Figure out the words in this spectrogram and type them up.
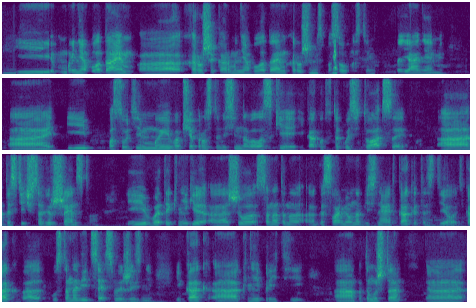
и мы не обладаем а, хорошей кармой, не обладаем хорошими способностями, состояниями, и по сути мы вообще просто висим на волоске. И как вот в такой ситуации а, достичь совершенства? И в этой книге а, Шила Санатана а, Госвами он объясняет, как это сделать, как а, установить цель своей жизни и как а, к ней прийти. А, потому что а,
